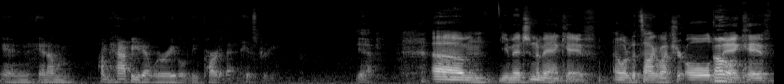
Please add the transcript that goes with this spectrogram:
and and I'm I'm happy that we're able to be part of that history. Yeah. Um, you mentioned a man cave. I wanted to talk about your old Oh. man cave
